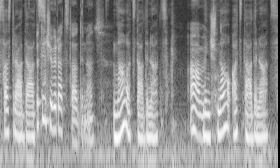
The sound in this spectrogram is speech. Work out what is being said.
sastrādāts. Bet viņš jau ir atstādināts. Nav atstādināts. À, viņš nav atstādināts.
